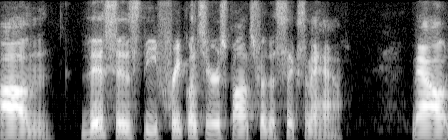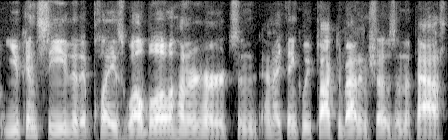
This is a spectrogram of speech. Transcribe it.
Um, this is the frequency response for the six and a half. Now you can see that it plays well below 100 hertz, and, and I think we've talked about in shows in the past.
